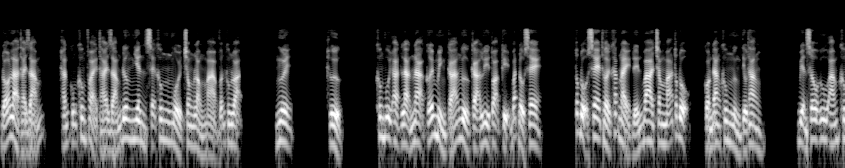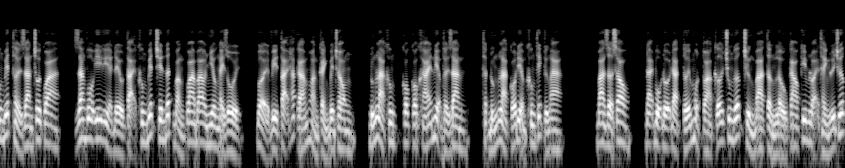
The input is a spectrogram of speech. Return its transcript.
đó là thái giám hắn cũng không phải thái giám đương nhiên sẽ không ngồi trong lòng mà vẫn không loạn. Ngươi hừ không vui hạt lạn nạ cưỡi mình cá ngừ cả ly tọa kỵ bắt đầu xe. Tốc độ xe thời khắc này đến ba trăm mã tốc độ còn đang không ngừng tiêu thăng. Biển sâu ưu ám không biết thời gian trôi qua giang vô ý lìa đều tại không biết trên đất bằng qua bao nhiêu ngày rồi bởi vì tại hắc ám hoàn cảnh bên trong đúng là không có, có khái niệm thời gian thật đúng là có điểm không thích đường a ba giờ sau, đại bộ đội đạt tới một tòa cỡ trung ước chừng ba tầng lầu cao kim loại thành lũy trước,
